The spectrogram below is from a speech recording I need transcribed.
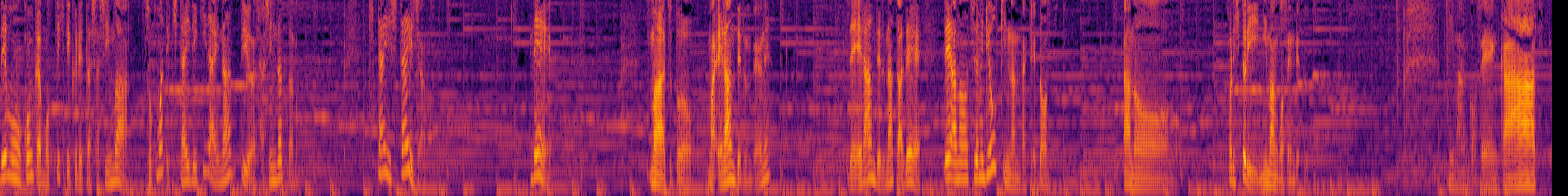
でも、今回持ってきてくれた写真は、そこまで期待できないなっていうような写真だったの。期待したいじゃん、つって。で、まあちょっと、まあ選んでるんだよね。で、選んでる中で、で、あの、ちなみに料金なんだけど、つって。あのー、これ一人2万5千円です。2万5千円かー、つって。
